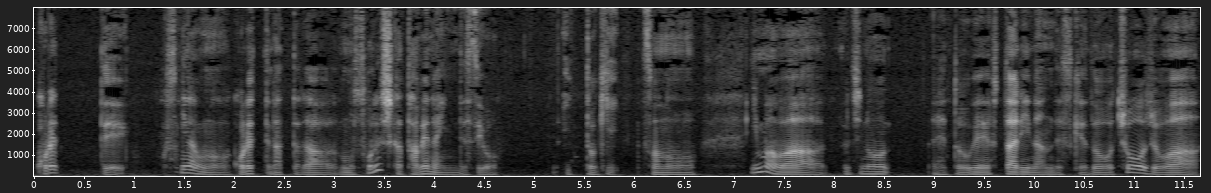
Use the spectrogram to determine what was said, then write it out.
これって好きなものがこれってなったらもうそれしか食べないんですよ。一時。その今はうちのえっと上2人なんですけど長女は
